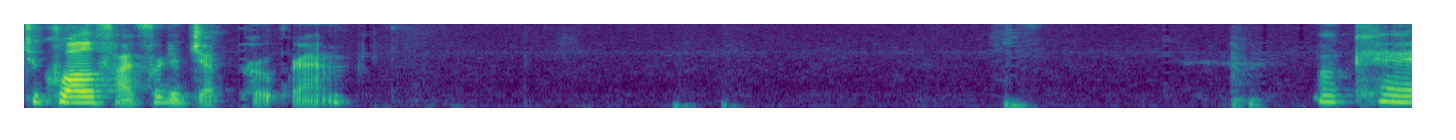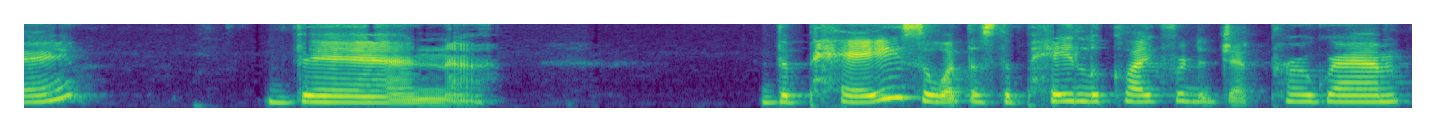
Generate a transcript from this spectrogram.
to qualify for the JET program. Okay. Then the pay. So, what does the pay look like for the JET program?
